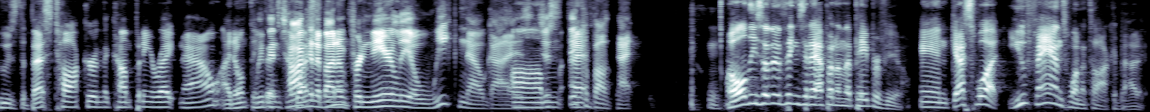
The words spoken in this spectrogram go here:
who's the best talker in the company right now. I don't think We've been talking about him for nearly a week now, guys. Um, Just think I- about that. all these other things that happen on the pay per view. And guess what? You fans want to talk about it.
